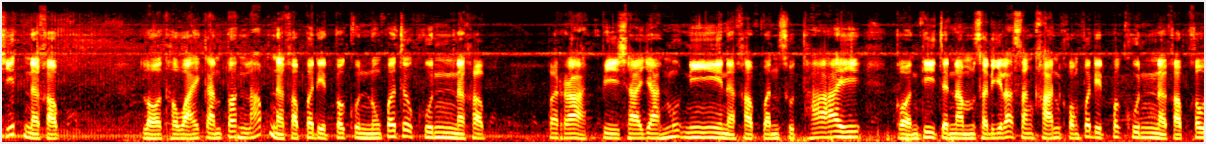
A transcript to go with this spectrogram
ชิตนะครับรอถวายการต้อนรับนะครับพระเดชพระคุณหลวงพ่อเจ้าคุณนะครับพระราชปีชายานมุนีนะครับ วันสุดท้ายก่อนที่จะนำสรีระสังขารของพระเดชพระคุณนะครับ เข้า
